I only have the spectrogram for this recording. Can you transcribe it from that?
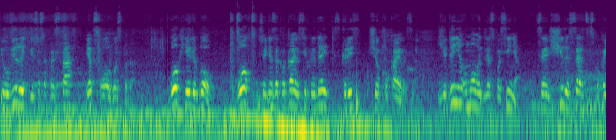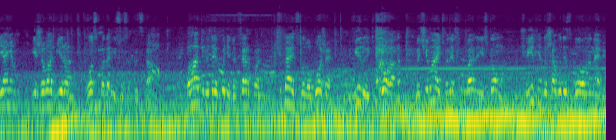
і увірують в Ісуса Христа як свого Господа. Бог є любов. Бог сьогодні закликає усіх людей скрізь, щоб покаялися. Єдині умови для спасіння це щире серце з покаянням і жива віра Господа Ісуса Христа. Багато людей ходять до церкви, читають Слово Боже, вірують в Бога, але чи мають вони впевненість в тому, що їхня душа буде з Богом на небі.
